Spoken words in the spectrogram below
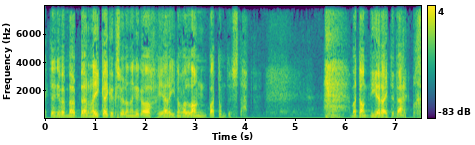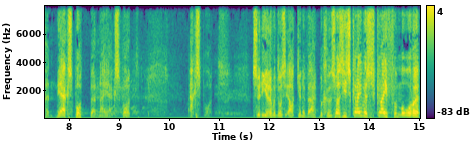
Ek dink by Bernay kyk ek so dan dink ek, ag, Here, jy het nog 'n lang pad om te stap. wat dank die Here uit te werk begin. Nee, ek spot, Bernay, ek spot. Ek spot. So die Here moet ons elkeen 'n werk begin. So as die skrywer skryf vanmôre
